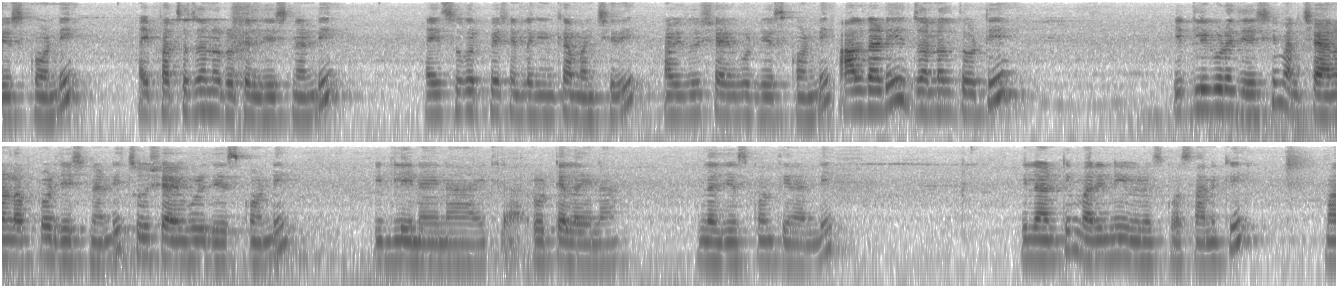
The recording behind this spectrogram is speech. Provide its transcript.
చేసుకోండి. అవి పచ్చజొన్న రొట్టెలు చేసినండి. అవి షుగర్ పేషెంట్లకు ఇంకా మంచిది. అవి చూసి అవి కూడా చేసుకోండి. ఆల్రెడీ జొన్నలతోటి ఇడ్లీ కూడా చేసి మన ఛానల్ అప్లోడ్ చేసినండి. చూసి అవి కూడా చేసుకోండి. ఇడ్లీనైనా ఇట్లా రొట్టెలైనా ఇలా చేసుకొని తినండి. ఇలాంటి మరిన్ని వీడియోస్ కోసానికి మా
